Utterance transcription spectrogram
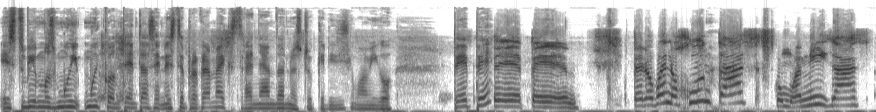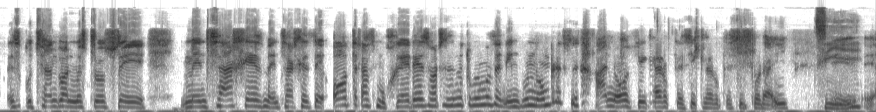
Estuvimos muy, muy contentas en este programa, extrañando a nuestro queridísimo amigo Pepe. Pepe. Pero bueno, juntas, como amigas, escuchando a nuestros eh, mensajes, mensajes de otras mujeres. Ahora sí no tuvimos de ningún nombre. Ah, no, sí, claro que sí, claro que sí, por ahí. Sí, Eh,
